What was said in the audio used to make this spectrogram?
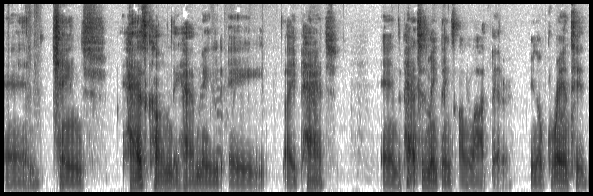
And change has come. They have made a a patch, and the patches make things a lot better. You know, granted,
